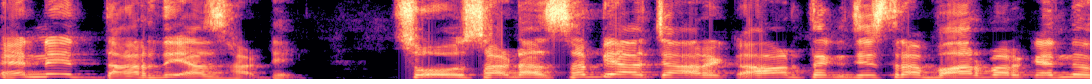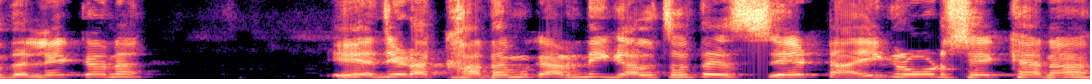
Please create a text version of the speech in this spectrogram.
ਐਨੇ ਦਰਦ ਆ ਸਾਡੇ। ਸੋ ਸਾਡਾ ਸੱਭਿਆਚਾਰਕ, ਆਰਥਿਕ ਜਿਸ ਤਰ੍ਹਾਂ ਬਾਰ-ਬਾਰ ਕਹਿੰਦੇ ਹੁੰਦੇ, ਲੇਕਿਨ ਇਹ ਜਿਹੜਾ ਖਤਮ ਕਰਨ ਦੀ ਗੱਲ ਸੋ ਤੇ ਇਹ 2.5 ਕਰੋੜ ਸਿੱਖ ਹੈ ਨਾ,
